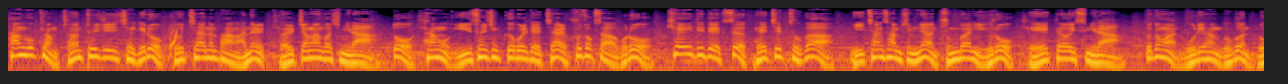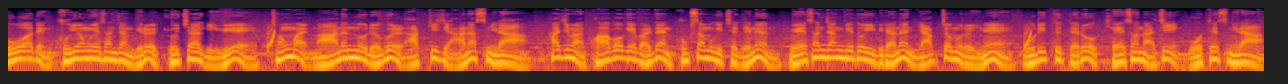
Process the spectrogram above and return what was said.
한국형 전투주의 체계로 교체하는 방안을 결정한 것입니다. 또 향후 이순신급을 대체할 후속 사업으로 KDDX 배치2가 2030년 중반 이후로 계획되어 있습니다. 그동안 우리 한국은 노후화된 구형 외산 장비를 교체하기 위해 정말 많은 노력을 아끼지 않았습니다. 하지만 과거 개발된 국사무기 체계는 외산 장비 도입이라는 약점으로 인해 우리 뜻대로 개선하지 못했습니다.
